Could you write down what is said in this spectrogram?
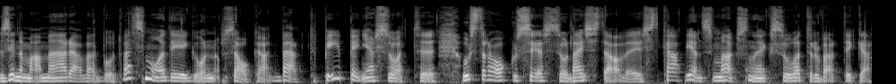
zināmā mērā varbūt vecmodīgi, un savukārt Berta Pīpiņa esot eh, uztraukusies un aizstāvējis, kā viens mākslinieks otru var tikai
